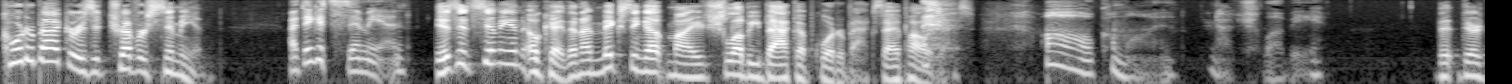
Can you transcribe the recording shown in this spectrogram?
quarterback or is it Trevor Siemian? I think it's Siemian. Is it Siemian? Okay, then I'm mixing up my schlubby backup quarterbacks. I apologize. Oh, come on. You're not schlubby. they're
